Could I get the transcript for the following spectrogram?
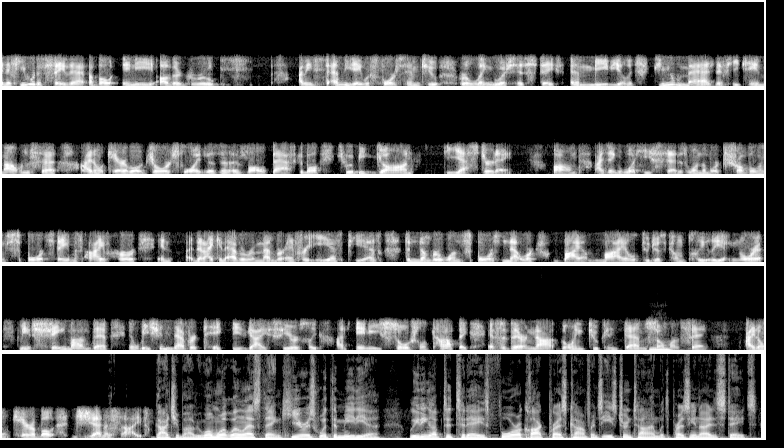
and if he were to say that about any other group, I mean, the NBA would force him to relinquish his stakes immediately. Can you imagine if he came out and said, I don't care about George Floyd, it doesn't involve basketball? He would be gone yesterday. Um, I think what he said is one of the more troubling sports statements I've heard in that I can ever remember. And for ESPN, the number one sports network by a mile, to just completely ignore it, I mean, shame on them. And we should never take these guys seriously on any social topic if they're not going to condemn mm-hmm. someone saying. I don't care about genocide. Gotcha, Bobby. One more, one last thing. Here is what the media leading up to today's four o'clock press conference Eastern Time with the President of the United States.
